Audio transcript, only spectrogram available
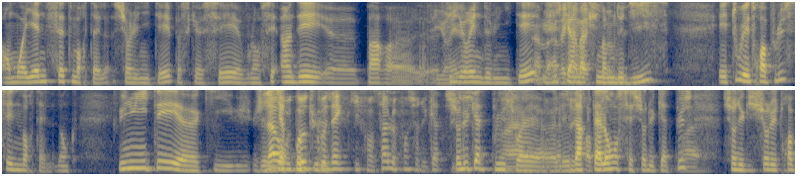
en moyenne 7 mortels sur l'unité, parce que c'est vous lancez un dé par figurine. de l'unité, ah, jusqu'à un maximum, de 10. Et tous les 3 plus, c'est une mortelle. Donc une unité euh, qui. Là où d'autres codex qui font ça le font sur du 4. Sur du 4, ouais. les Dark Talons, c'est sur du 4. Sur, du, sur du 3,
